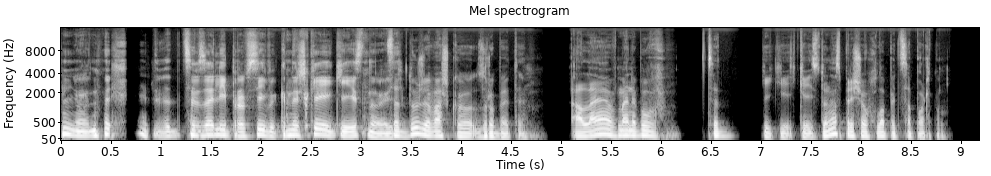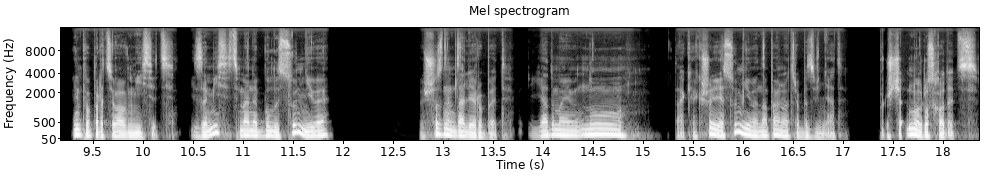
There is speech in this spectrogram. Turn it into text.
Ну, Це взагалі про всі книжки, які існують. Це дуже важко зробити. Але в мене був це який кейс. До нас прийшов хлопець з саппортом. Він попрацював місяць. І за місяць в мене були сумніви, що з ним далі робити. Я думаю, ну так, якщо є сумніви, напевно, треба звільняти. Ну, розходитися.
